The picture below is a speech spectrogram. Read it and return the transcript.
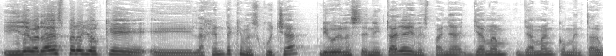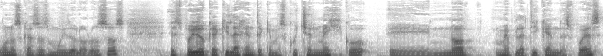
Y de verdad espero yo que eh, la gente que me escucha, digo, en, este- en Italia y en España llaman, llaman comentar algunos casos muy dolorosos. Espero yo que aquí la gente que me escucha en México eh, no me platiquen después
